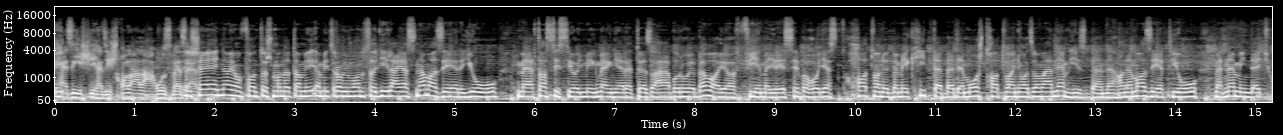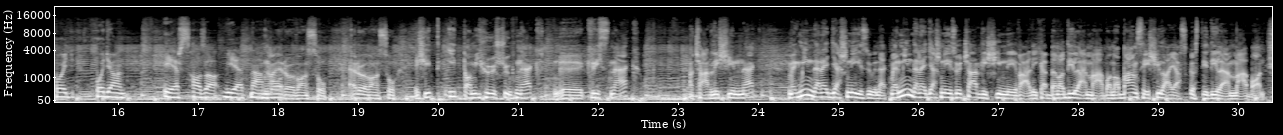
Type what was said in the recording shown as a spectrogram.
éhezéséhez és halálához vezet. És egy nagyon fontos mondat, ami, amit Robi mondott, hogy Elias nem azért jó, mert azt hiszi, hogy még megnyerhető ez a háború. Ő bevallja a film egy részébe, hogy ezt 65-ben még hitte be, de most 68-ban már nem hisz benne, hanem azért jó, mert nem mindegy, hogy hogyan érsz haza Vietnámból. Na, erről van szó. Erről van szó. És itt, itt a mi hősünknek, Krisznek, a Charlie Sheennek, meg minden egyes nézőnek, mert minden egyes néző Charlie Sheenné válik ebben a dilemmában, a Barnes és Elias közti dilemmában.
